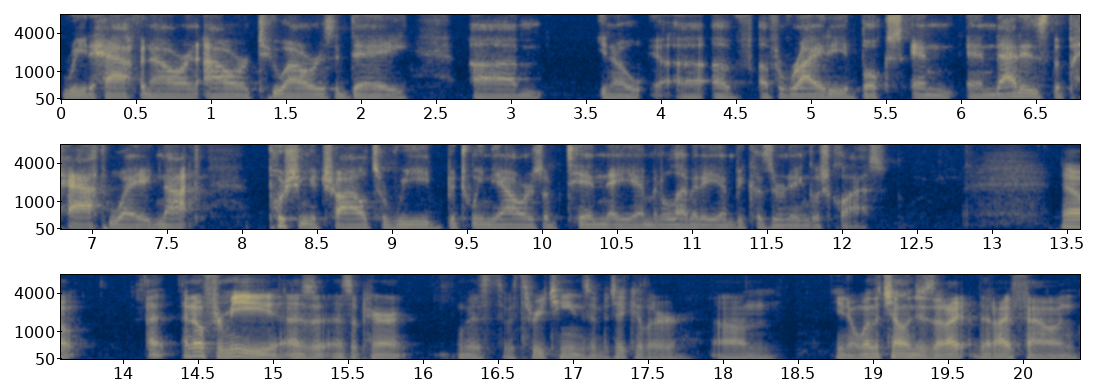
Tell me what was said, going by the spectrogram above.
read half an hour, an hour, two hours a day, um, you know, uh, of a variety of books, and and that is the pathway, not pushing a child to read between the hours of 10 a.m. and 11 a.m. because they're in English class. Now, I, I know for me as a, as a parent with with three teens in particular, um, you know, one of the challenges that I that I found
